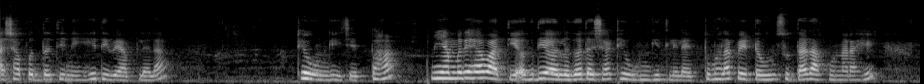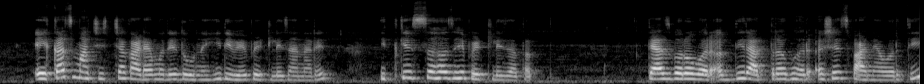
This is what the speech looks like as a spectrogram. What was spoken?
अशा पद्धतीने हे दिवे आपल्याला ठेवून घ्यायचे आहेत. पहा मी यामध्ये ह्या वाती अगदी अलगद अशा ठेवून घेतलेल्या आहेत. तुम्हाला पेटवूनसुद्धा दाखवणार आहे. एकाच माचीसच्या काड्यामध्ये दोनही दिवे पेटले जाणार आहेत. इतके सहज हे पेटले जातात. त्याचबरोबर अगदी रात्रभर असेच पाण्यावरती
